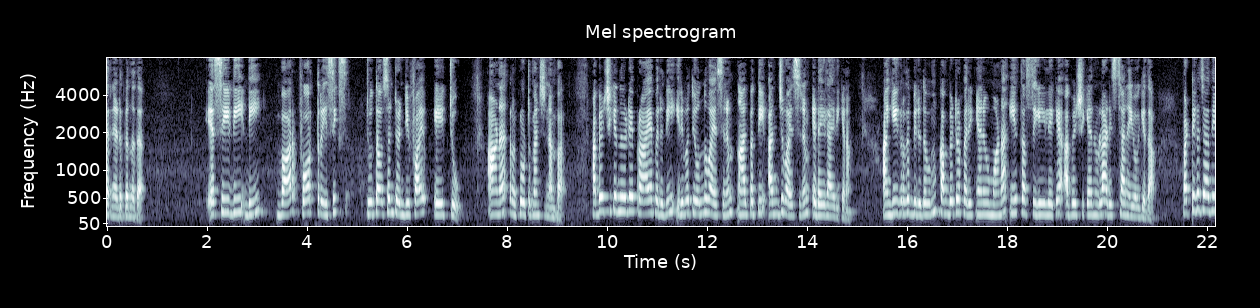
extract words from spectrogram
തിരഞ്ഞെടുക്കുന്നത്. S C D D bar four three six two thousand twenty five A two ആണ് റിക്രൂട്ട്മെന്റ് നമ്പർ അപേക്ഷിക്കുന്നവരുടെ പ്രായപരിധി ഇരുപത്തിയൊന്ന് വയസ്സിനും നാൽപ്പത്തി അഞ്ച് വയസ്സിനും ഇടയിലായിരിക്കണം. അംഗീകൃത ബിരുദവും കമ്പ്യൂട്ടർ പരിജ്ഞാനവുമാണ് ഈ തസ്തികയിലേക്ക് അപേക്ഷിക്കാനുള്ള അടിസ്ഥാന യോഗ്യത. പട്ടികജാതി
